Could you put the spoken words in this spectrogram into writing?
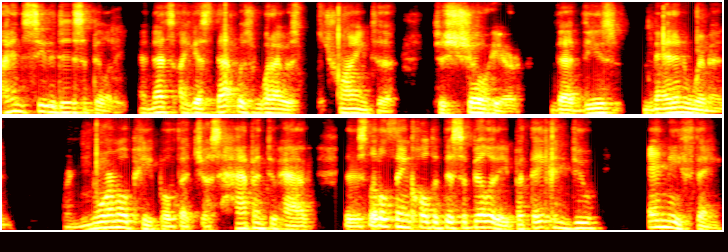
I didn't see the disability. And that's, I guess that was what I was trying to, to show here, that these men and women were normal people that just happen to have this little thing called a disability, but they can do anything.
